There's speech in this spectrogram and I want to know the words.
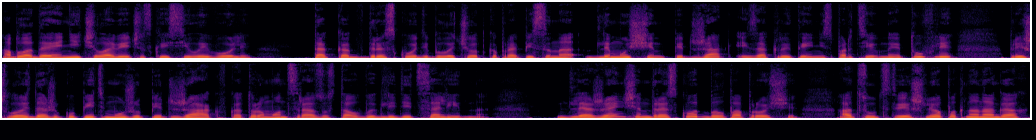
обладая нечеловеческой силой воли. Так как в дресс-коде было четко прописано «для мужчин пиджак и закрытые неспортивные туфли», пришлось даже купить мужу пиджак, в котором он сразу стал выглядеть солидно. Для женщин дресс-код был попроще – отсутствие шлепок на ногах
